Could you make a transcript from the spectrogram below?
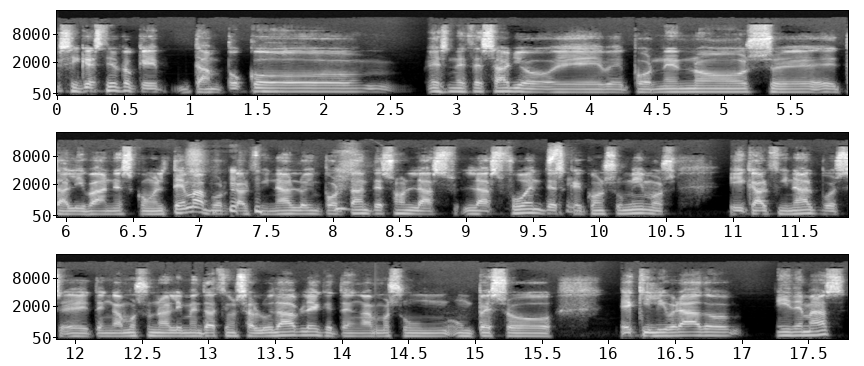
sí que es cierto que tampoco es necesario eh, ponernos eh, talibanes con el tema, porque al final lo importante son las, las fuentes que consumimos y que al final pues eh, tengamos una alimentación saludable, que tengamos un, un, peso equilibrado y demás.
